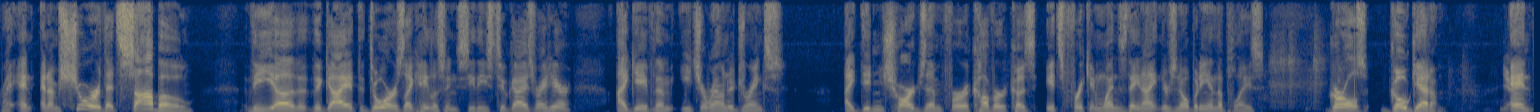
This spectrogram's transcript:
Right. And and I'm sure that Sabo, the, uh, the the guy at the door, is like, hey, listen, see these two guys right here? I gave them each a round of drinks. I didn't charge them for a cover because it's freaking Wednesday night and there's nobody in the place. Girls, go get them. And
